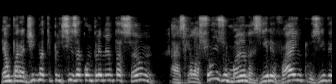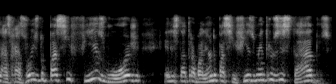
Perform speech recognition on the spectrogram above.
É um paradigma que precisa complementação. As relações humanas, e ele vai, inclusive, as razões do pacifismo hoje, ele está trabalhando o pacifismo entre os Estados.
